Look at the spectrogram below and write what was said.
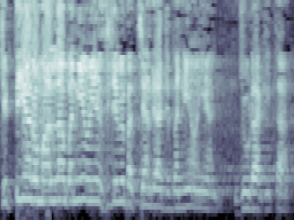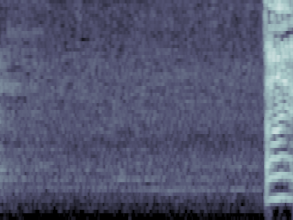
ਚਿੱਟੀਆਂ ਰੁਮਾਲਾਂ ਬੰਨੀਆਂ ਹੋਈਆਂ ਸੀ, ਜਿਵੇਂ ਬੱਚਿਆਂ ਦੇ ਅੱਜ ਬੰਨੀਆਂ ਹੋਈਆਂ, ਜੂੜਾ ਕੀਤਾ। ਤਾਂ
